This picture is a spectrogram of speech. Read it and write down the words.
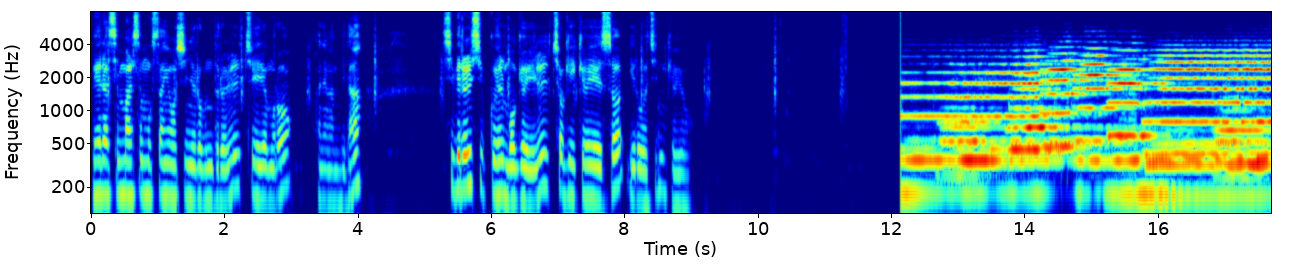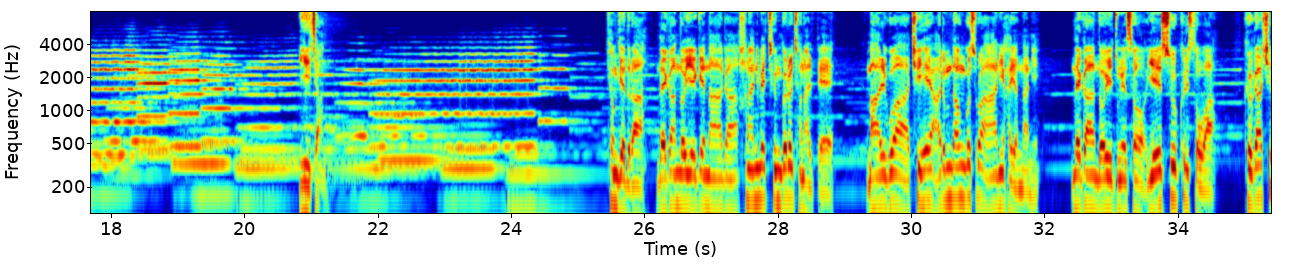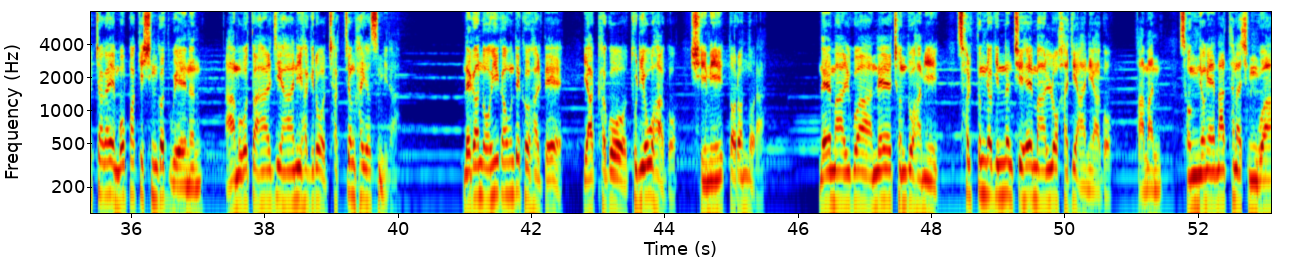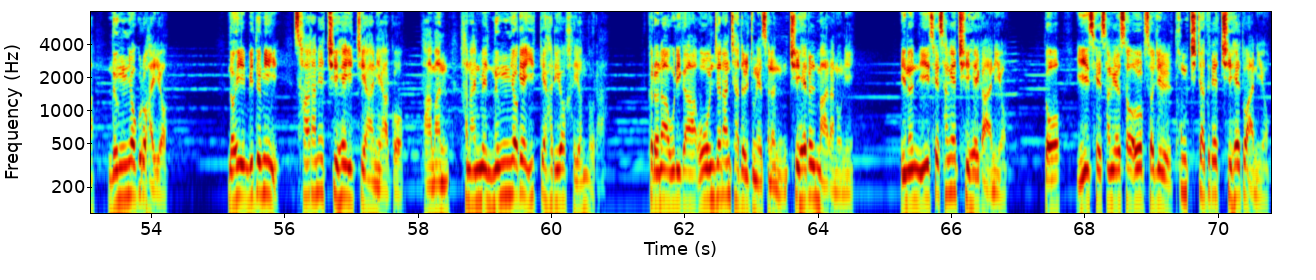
매일 아침 말씀 묵상에 오신 여러분들을 주의 이름으로 환영합니다. 11월 19일 목요일 초기 교회에서 이루어진 교육 이장 형제들아 내가 너희에게 나아가 하나님의 증거를 전할 때 말과 지혜의 아름다운 것으로 아니하였나니 내가 너희 중에서 예수 그리스도와 그가 십자가에 못 박히신 것 외에는 아무것도 알지 아니하기로 작정하였습니다. 내가 너희 가운데 거할 때 약하고 두려워하고 심히 떨었노라. 내 말과 내 전도함이 설득력 있는 지혜의 말로 하지 아니하고 다만 성령의 나타나심과 능력으로 하여 너희 믿음이 사람의 지혜에 있지 아니하고 다만 하나님의 능력에 있게 하려 하였노라. 그러나 우리가 온전한 자들 중에서는 지혜를 말하노니 이는 이 세상의 지혜가 아니요 또 이 세상에서 없어질 통치자들의 지혜도 아니요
